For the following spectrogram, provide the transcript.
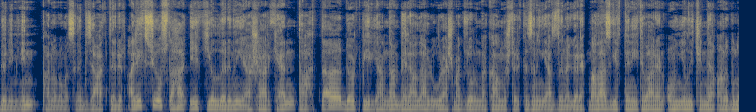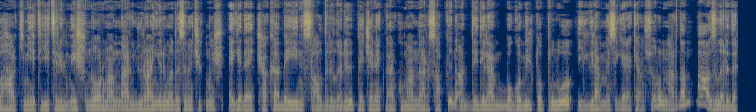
döneminin panoramasını bize aktarır. Alexios daha ilk yıllarını yaşarken tahta dört bir yandan belalarla uğraşmak zorunda kalmıştır kızının yazdığına göre. Malazgirt'ten itibaren 10 yıl içinde Anadolu hakimiyeti yitirilmiş, Normanlar Yunan Yarımadası'na çıkmış, Ege'de Çaka Bey'in saldırıları, Peçenekler, Kumanlar, Sapkın addedilen Bogomil topluluğu ilgilenmesi gereken sorunlardan bazılarıdır.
